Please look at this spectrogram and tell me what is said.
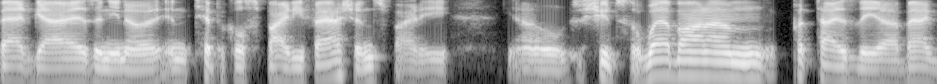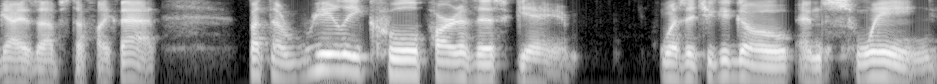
bad guys. And, you know, in typical Spidey fashion, Spidey you know, shoots the web on them, put ties the uh, bad guys up, stuff like that. But the really cool part of this game was that you could go and swing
